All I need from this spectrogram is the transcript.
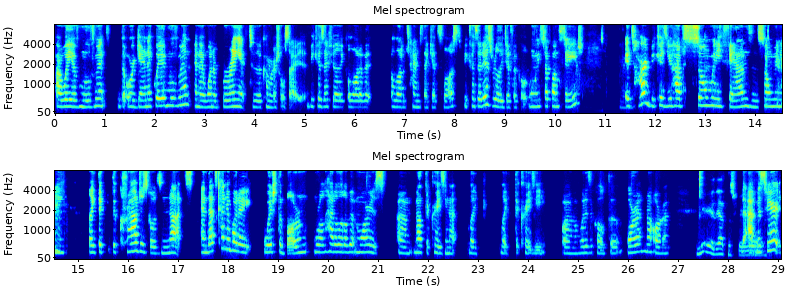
our way of movement the organic way of movement and i want to bring it to the commercial side because i feel like a lot of it a lot of times that gets lost because it is really difficult. When we step on stage it's hard because you have so many fans and so many like the, the crowd just goes nuts. And that's kind of what i wish the ballroom world had a little bit more is um not the crazy not like like the crazy uh, what is it called? The aura? Not aura. Yeah the atmosphere the yeah. atmosphere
